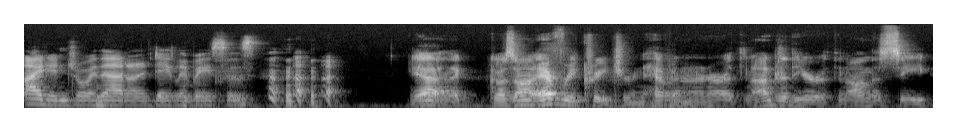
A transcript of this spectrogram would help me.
I'd enjoy that on a daily basis. yeah, that goes on. Every creature in heaven and on earth and under the earth and on the sea,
